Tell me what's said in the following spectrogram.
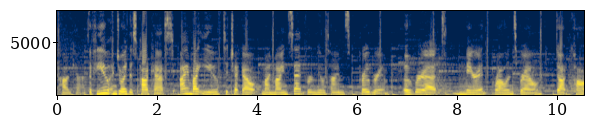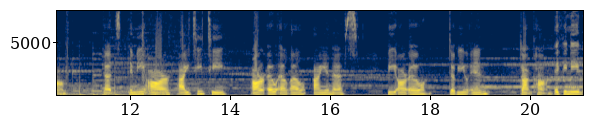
podcast. If you enjoyed this podcast, I invite you to check out my Mindset for Mealtimes program over at merittrollinsbrown.com. That's M E R I T T R O L L I N S B R O W N dot com. If you need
